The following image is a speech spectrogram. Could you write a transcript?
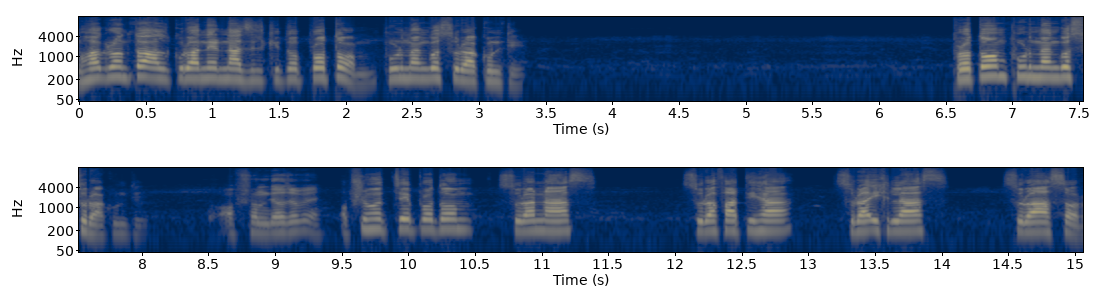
মহাগ্রন্থ আল কোরআনের নাজিলকৃত প্রথম পূর্ণাঙ্গ সূরা কোনটি? প্রথম পূর্ণাঙ্গ সূরা কোনটি? অপশন দেওয়া যাবে? অপশন হচ্ছে প্রথম সূরা নাস সূরা ফাতিহা সূরা ইখলাস সুরা আসর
